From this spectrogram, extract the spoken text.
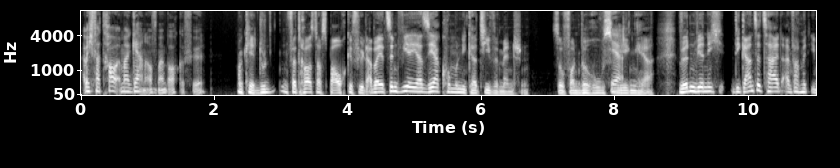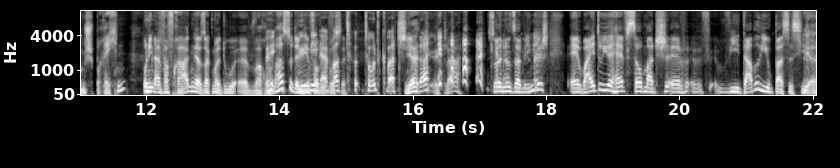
Aber ich vertraue immer gerne auf mein Bauchgefühl. Okay, du vertraust aufs Bauchgefühl. Aber jetzt sind wir ja sehr kommunikative Menschen. So von Berufswegen ja. her. Würden wir nicht die ganze Zeit einfach mit ihm sprechen und ihn einfach fragen, ja, sag mal du, äh, warum hast du denn hier VW-Busse? einfach totquatschen, ja, oder? Ja, klar. So in unserem Englisch. Uh, why do you have so much uh, VW buses here?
